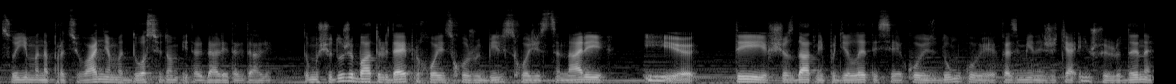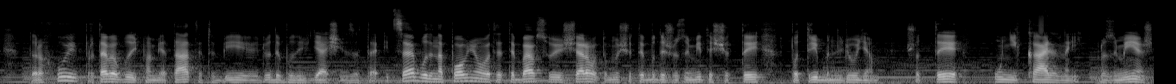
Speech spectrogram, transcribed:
своїми напрацюваннями, досвідом і так далі. і так далі. Тому що дуже багато людей проходять схожу біль, схожі сценарії, і ти, якщо здатний поділитися якоюсь думкою, яка змінить життя іншої людини, то рахуй, про тебе будуть пам'ятати, тобі люди будуть вдячні за те. І це буде наповнювати тебе в свою чергу, тому що ти будеш розуміти, що ти потрібен людям, що ти унікальний, розумієш?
